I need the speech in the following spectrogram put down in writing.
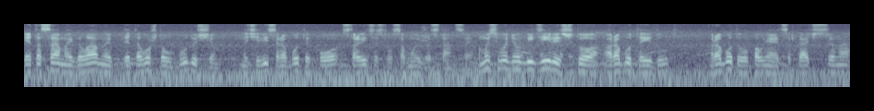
Это самое главное для того, чтобы в будущем начались работы по строительству самой же станции. Мы сегодня убедились, что работы идут, работа выполняется качественно.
